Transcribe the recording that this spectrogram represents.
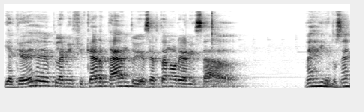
y a que deje de planificar tanto y de ser tan organizado. ¿Ves? Y entonces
